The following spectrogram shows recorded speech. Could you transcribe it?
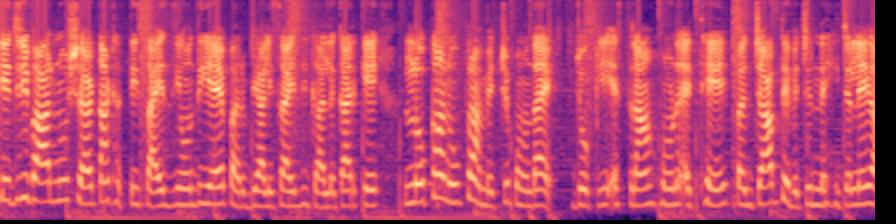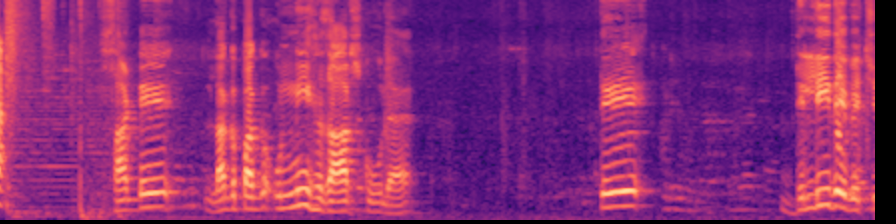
ਕੇਜਰੀਵਾਲ ਨੂੰ ਸ਼ਰਟਾਂ 38 ਸਾਈਜ਼ ਦੀ ਆਉਂਦੀ ਹੈ, ਪਰ 42 ਸਾਈਜ਼ ਦੀ ਗੱਲ ਕਰਕੇ ਲੋਕਾਂ ਨੂੰ ਭ੍ਰਮ ਵਿੱਚ ਪਾਉਂਦਾ ਹੈ, ਜੋ ਕਿ ਇਸ ਤਰ੍ਹਾਂ ਹੁਣ ਇੱਥੇ ਪੰਜਾਬ ਦੇ ਵਿੱਚ ਨਹੀਂ ਚੱਲੇਗਾ। ਸਾਡੇ ਲਗਭਗ 19000 ਸਕੂਲ ਹੈ ਤੇ ਦਿੱਲੀ ਦੇ ਵਿੱਚ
